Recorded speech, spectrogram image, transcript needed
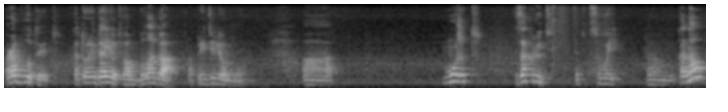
работает, который дает вам блага определенные, может закрыть этот свой эм, канал,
